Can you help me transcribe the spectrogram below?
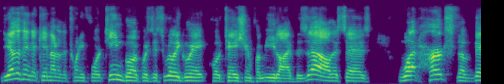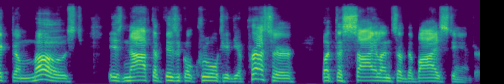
The other thing that came out of the 2014 book was this really great quotation from Elie Wiesel that says, What hurts the victim most is not the physical cruelty of the oppressor, but the silence of the bystander.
